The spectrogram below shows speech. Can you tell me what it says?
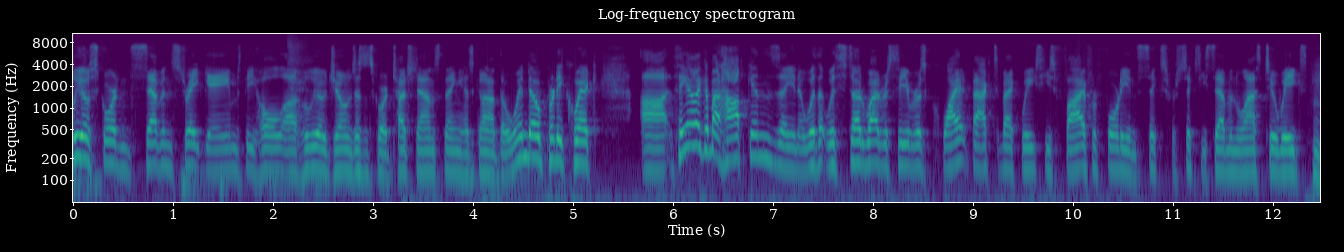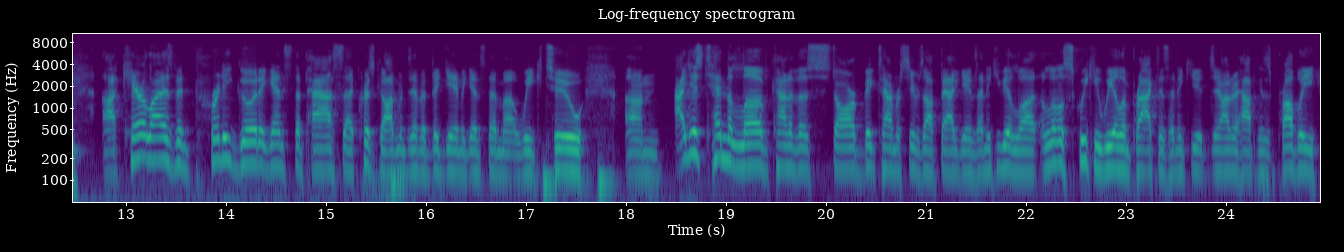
Julio scored in seven straight games. The whole uh, Julio Jones doesn't score touchdowns thing has gone out the window pretty quick. Uh, thing I like about Hopkins, uh, you know, with with stud wide receivers, quiet back to back weeks. He's five for forty and six for sixty seven the last two weeks. Hmm. Uh, Carolina's been pretty good against the pass. Uh, Chris Godwin did have a big game against them uh, week two. Um, I just tend to love kind of the star big time receivers off bad games. I think you get a, lot, a little squeaky wheel in practice. I think you, DeAndre Hopkins has probably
